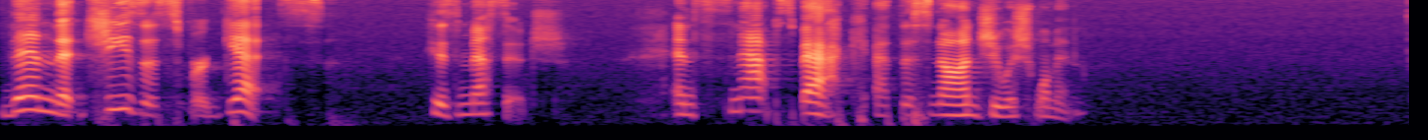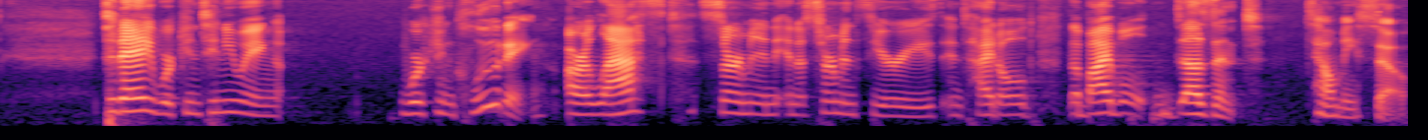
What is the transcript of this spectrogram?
then that Jesus forgets his message and snaps back at this non Jewish woman. Today, we're continuing, we're concluding our last sermon in a sermon series entitled The Bible Doesn't Tell Me So.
